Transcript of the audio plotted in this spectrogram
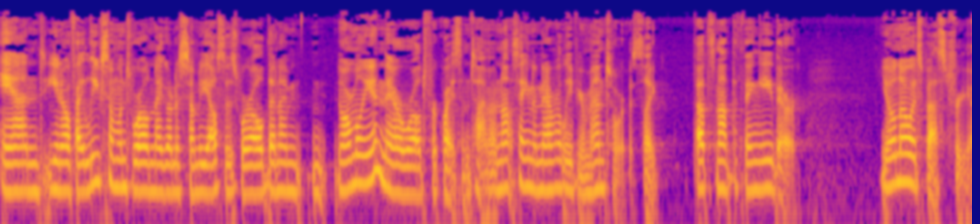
and, you know, if I leave someone's world and I go to somebody else's world, then I'm normally in their world for quite some time. I'm not saying to never leave your mentors. Like, that's not the thing either. You'll know what's best for you.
